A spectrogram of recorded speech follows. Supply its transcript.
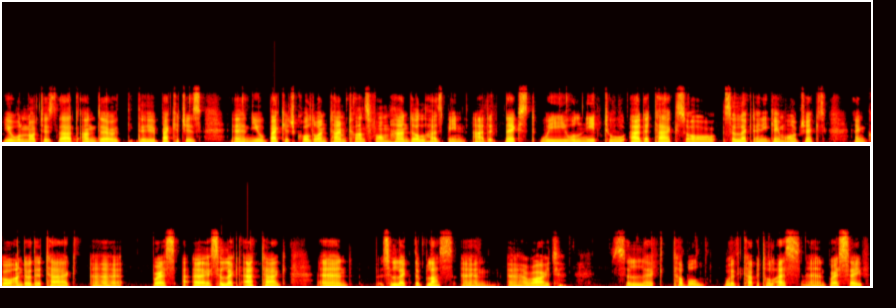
you will notice that under the packages, a new package called runtime transform handle has been added. Next, we will need to add a tag. So select any game object and go under the tag, uh, press uh, select add tag and select the plus and uh, write selectable with capital S and press save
